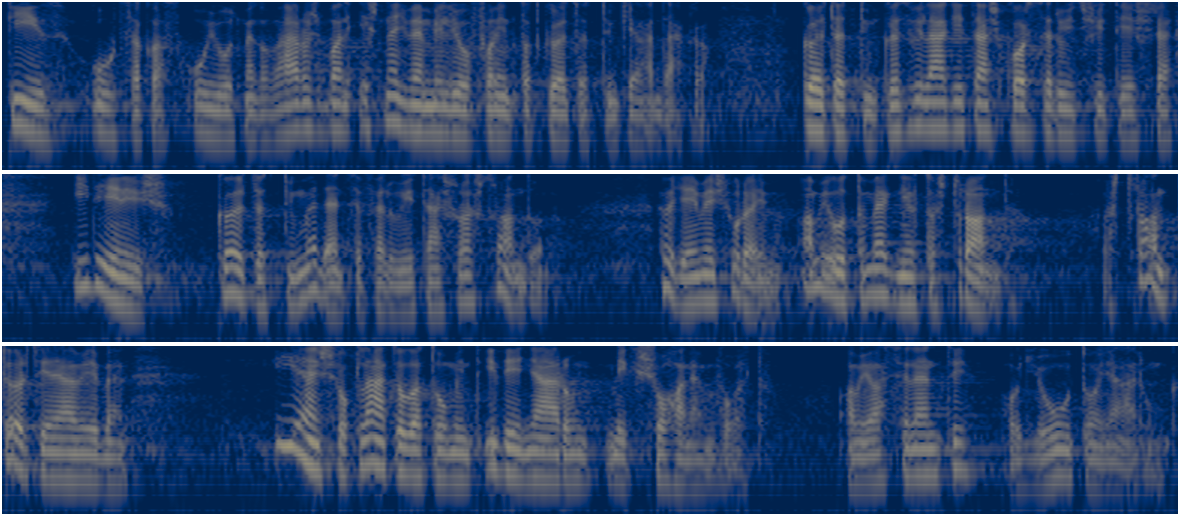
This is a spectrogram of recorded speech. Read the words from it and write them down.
10 útszakasz újult meg a városban, és 40 millió forintot költöttünk járdákra. Költöttünk közvilágítás korszerűsítésre, idén is költöttünk medencefelújításra a strandon. Hölgyeim és uraim, amióta megnyílt a strand, a strand történelmében ilyen sok látogató, mint idén nyáron még soha nem volt. Ami azt jelenti, hogy jó úton járunk.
